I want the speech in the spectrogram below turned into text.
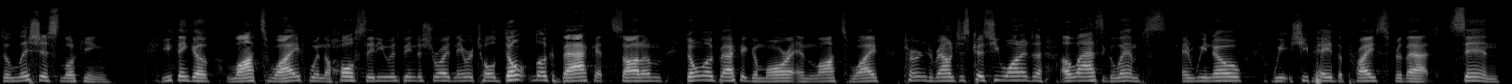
delicious looking. You think of Lot's wife when the whole city was being destroyed, and they were told, Don't look back at Sodom, don't look back at Gomorrah. And Lot's wife turned around just because she wanted a, a last glimpse. And we know we, she paid the price for that sin.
